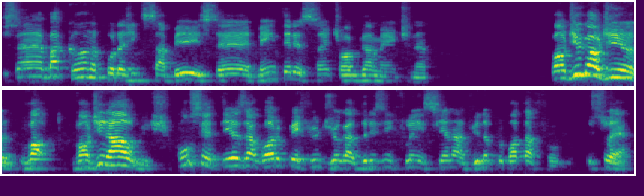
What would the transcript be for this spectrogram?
Isso é bacana por a gente saber, isso é bem interessante, obviamente, né? Valdir Galdino, Valdir Alves, com certeza agora o perfil de jogadores influencia na vida para o Botafogo. Isso é,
